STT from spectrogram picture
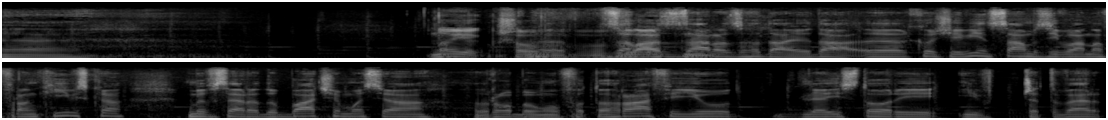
Е, Ну, якщо влад... Зараз згадаю, да. Е, він сам з Івано-Франківська. Ми в середу бачимося, робимо фотографію для історії, і в четвер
